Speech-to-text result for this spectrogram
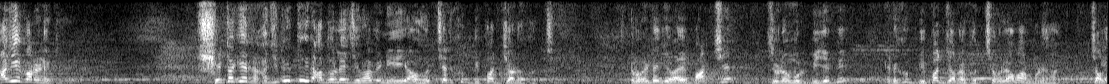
আজকে করে নাকি? সেটাকে রাজনীতির আদলে যেভাবে নিয়ে যাওয়া হচ্ছে, এটা খুব বিপজ্জনক হচ্ছে। এবং এটা যেভাবে বাড়ছে, তৃণমূল, বিজেপি, এটা খুব বিপজ্জনক হচ্ছে বলে আমার মনে হয়। চলো।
